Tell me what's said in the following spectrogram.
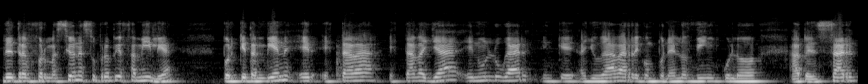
de transformación a su propia familia, porque también er, estaba, estaba ya en un lugar en que ayudaba a recomponer los vínculos, a pensar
